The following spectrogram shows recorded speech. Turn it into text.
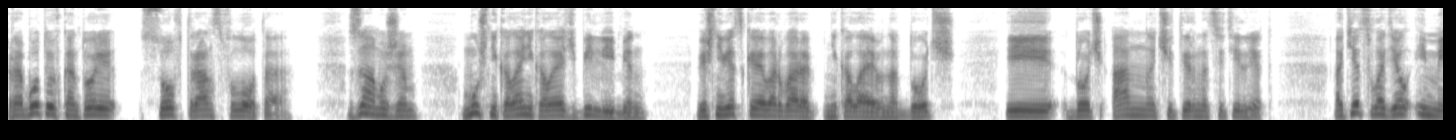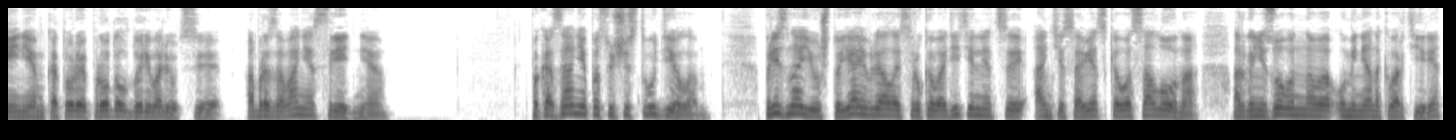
Работаю в конторе Совтрансфлота. Замужем, муж Николай Николаевич Билибин, Вишневецкая Варвара Николаевна, дочь, и дочь Анна, 14 лет. Отец владел имением, которое продал до революции. Образование среднее. Показания по существу дела. Признаю, что я являлась руководительницей антисоветского салона, организованного у меня на квартире,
